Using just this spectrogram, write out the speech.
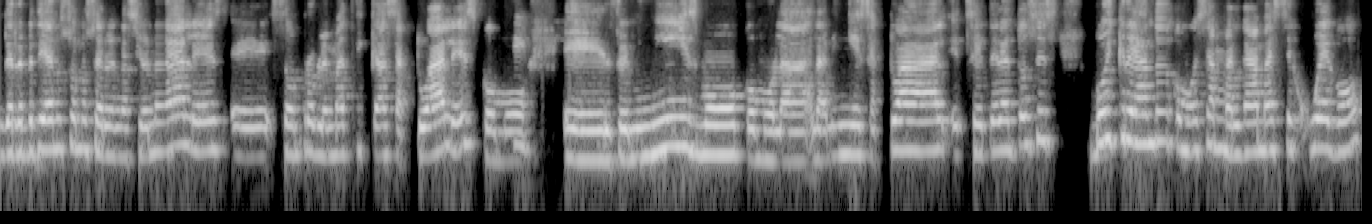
de repente ya no son los héroes nacionales, eh, son problemáticas actuales como Sí. eh, el feminismo, como la, la niñez actual, etcétera. Entonces voy creando como esa amalgama, ese juego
